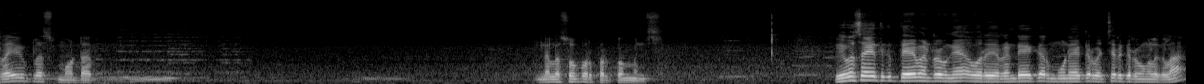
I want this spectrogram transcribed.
ட்ரைவ் ப்ளஸ் மோட்டார் நல்ல சூப்பர் பர்ஃபார்மன்ஸ் விவசாயத்துக்கு தேவைன்றவங்க ஒரு ரெண்டு ஏக்கர் மூணு ஏக்கர் வச்சுருக்கிறவங்களுக்கெல்லாம்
